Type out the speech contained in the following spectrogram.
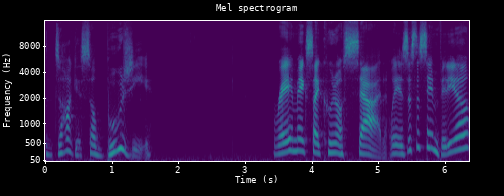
The dog is so bougie. Rae makes Sykkuno sad. Wait, is this the same video?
